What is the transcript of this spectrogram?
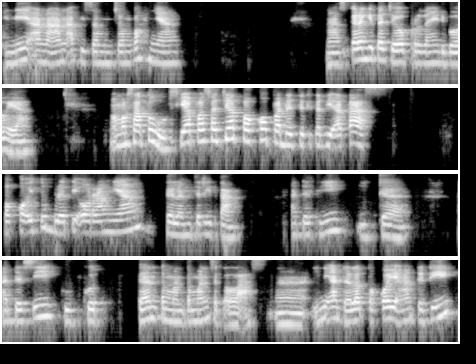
Ini anak-anak bisa mencontohnya. Nah, sekarang kita jawab pertanyaan di bawah ya. Nomor satu, siapa saja tokoh pada cerita di atas? Tokoh itu berarti orang yang dalam cerita. Ada di Ida, ada si Gugut, dan teman-teman sekelas. Nah, ini adalah tokoh yang ada di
